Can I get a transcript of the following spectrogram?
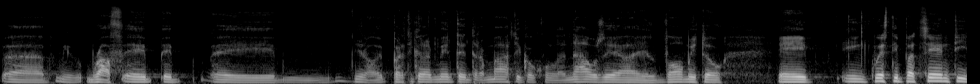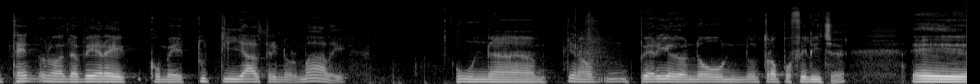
uh, rough, è, è, è, you know, è, particolarmente drammatico con la nausea e il vomito e in questi pazienti tendono ad avere, come tutti gli altri normali, un, uh, you know, un periodo non, non, troppo felice e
